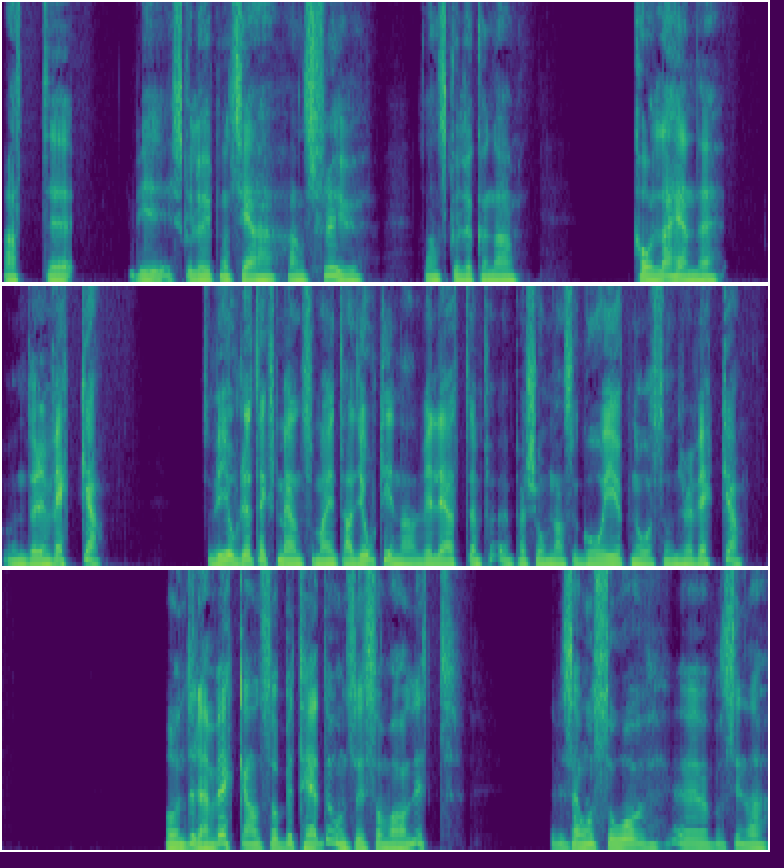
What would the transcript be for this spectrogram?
att eh, vi skulle hypnotisera hans fru så han skulle kunna kolla henne under en vecka. Så vi gjorde ett experiment som man inte hade gjort innan. Vi lät en, en person alltså gå i hypnos under en vecka. Under den veckan så betedde hon sig som vanligt. Det vill säga hon sov eh, på sina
